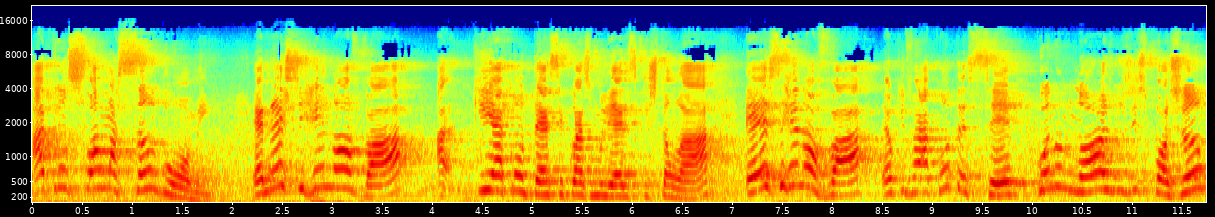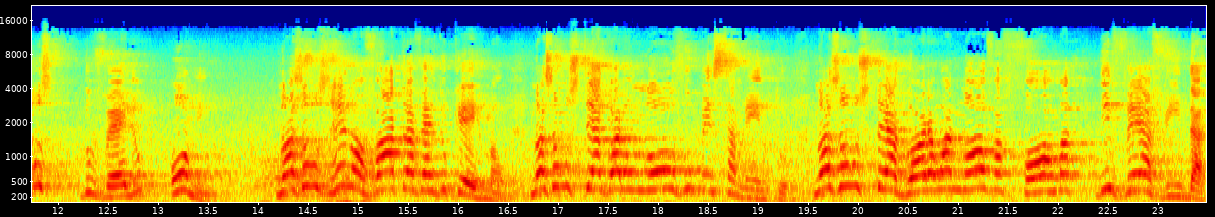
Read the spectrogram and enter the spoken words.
a transformação do homem. É neste renovar que acontece com as mulheres que estão lá. Esse renovar é o que vai acontecer quando nós nos despojamos do velho homem. Nós vamos renovar através do que, irmão? Nós vamos ter agora um novo pensamento. Nós vamos ter agora uma nova forma de ver a vida.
